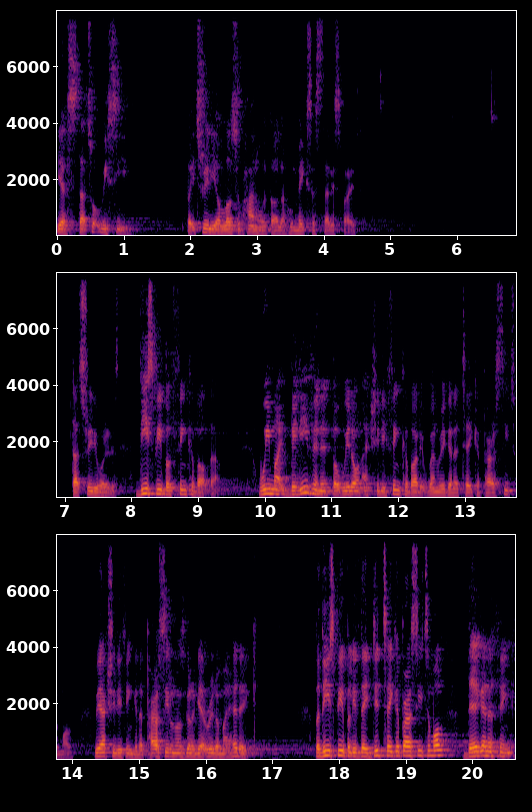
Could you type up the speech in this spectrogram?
Yes, that's what we see. But it's really Allah subhanahu wa ta'ala who makes us satisfied. That's really what it is. These people think about that. We might believe in it, but we don't actually think about it when we're going to take a paracetamol. We actually think in a paracetamol is going to get rid of my headache. But these people, if they did take a paracetamol, they're going to think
